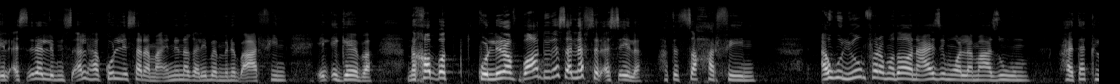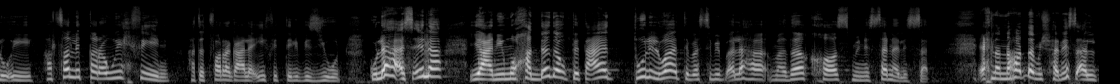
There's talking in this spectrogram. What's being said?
الأسئلة اللي بنسألها كل سنة مع إننا غالبا بنبقى عارفين الإجابة. نخبط كلنا في بعض ونسأل نفس الأسئلة. هتتسحر فين؟ أول يوم في رمضان عازم ولا معزوم؟ هتاكلوا إيه؟ هتصلي التراويح فين؟ هتتفرج على إيه في التلفزيون؟ كلها أسئلة يعني محددة وبتتعاد طول الوقت بس بيبقى لها مذاق خاص من السنة للسنة. إحنا النهارده مش هنسأل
